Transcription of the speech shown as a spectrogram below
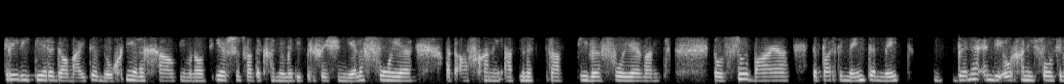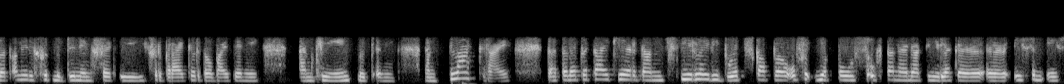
krediteure daar buite nog nie hulle geld nie, maar ons eers soos wat ek genoem het die professionele fooie wat afgaan die administratiewe fooie want daar's so baie departemente met binne in die organisasie wat al hierdie goed moet doen en vir die verbruiker daar buite nie 'n kliënt moet in 'n plek kry dat hulle baie keer dan stuur hulle die boodskappe of 'n e-pos of dan nou natuurlik 'n SMS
